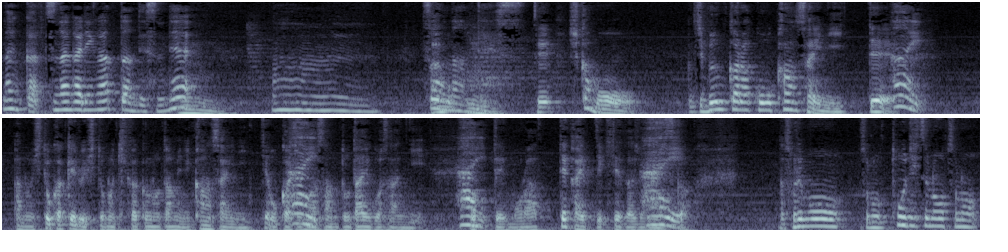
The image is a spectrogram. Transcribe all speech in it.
なんかつながりがあったんですうん。ねうん。そうなんです、うん。でしかも自分からこう関西に行って、はい。あの人かける人の企画のために関西に行って岡島さんと大悟さんにはい。撮ってもらって帰ってきてたじゃないですか、はい。それもその当日のその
